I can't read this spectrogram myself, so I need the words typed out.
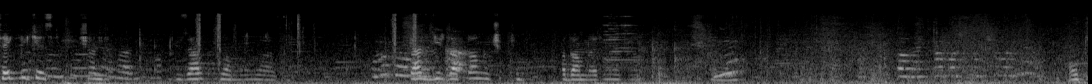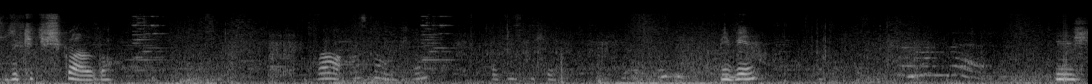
Tek bir keskin var. Güzel kullanmam lazım. Ben girdaptan uçuyorum. Adamların yanına. 32 kişi kaldı. Aa az kalmış lan. 30 kişi. Bir win. İş.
